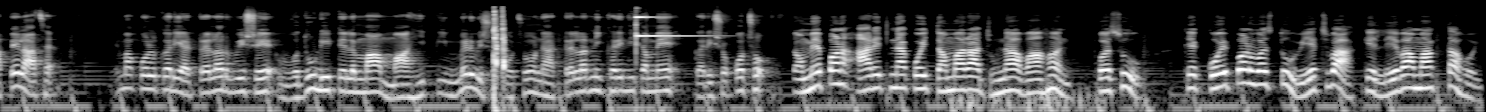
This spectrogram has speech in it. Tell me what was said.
આપેલા છે. એમાં કોલ કરી આ ટ્રેલર વિશે વધુ ડિટેલમાં માહિતી મેળવી શકો છો અને આ ટ્રેલરની ખરીદી તમે કરી શકો છો. તમે પણ આ રીતના કોઈ તમારા જૂના વાહન, પશુ કે કોઈ પણ વસ્તુ વેચવા કે લેવા માંગતા હોય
